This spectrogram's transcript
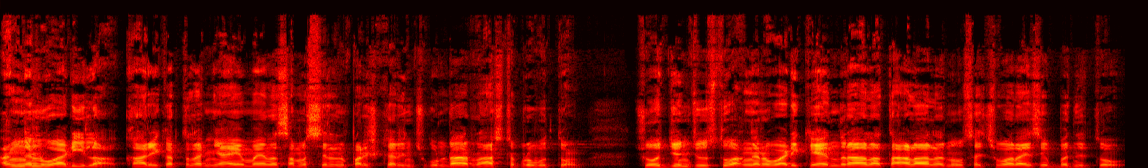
అంగన్వాడీల కార్యకర్తల న్యాయమైన సమస్యలను పరిష్కరించకుండా రాష్ట్ర ప్రభుత్వం చోద్యం చూస్తూ అంగన్వాడీ కేంద్రాల తాళాలను సచివాలయ సిబ్బందితో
